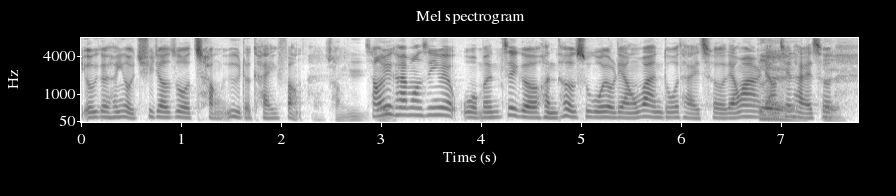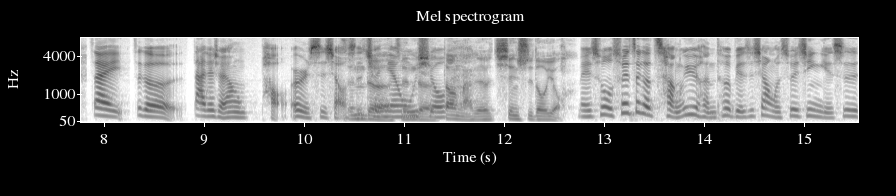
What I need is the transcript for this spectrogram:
有一个很有趣，叫做场域的开放。哦、场域场域开放是因为我们这个很特殊，我有两万多台车，两万两千台车，在这个大街小巷跑二十四小时，全年无休，到哪个县市都有。没错，所以这个场域很特别，是像我最近也是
